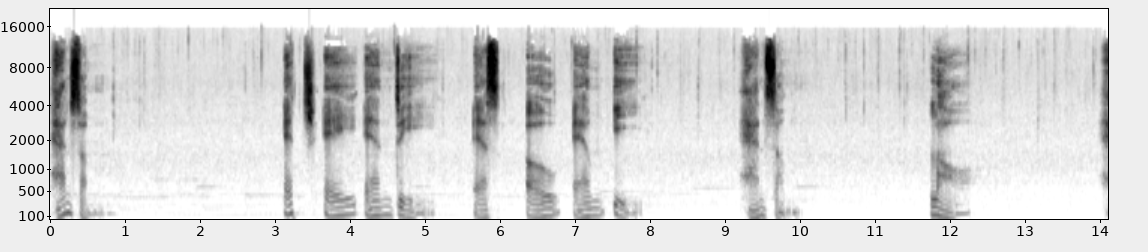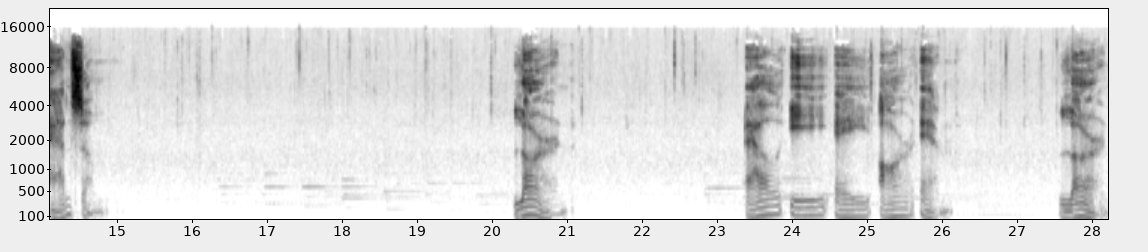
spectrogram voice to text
handsome H A N D S O M E handsome หล่อ handsome learn L E A R N learn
